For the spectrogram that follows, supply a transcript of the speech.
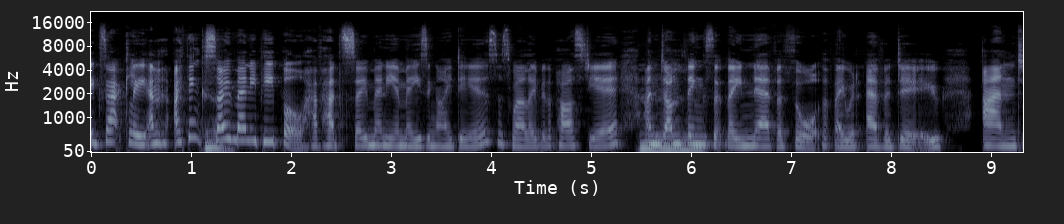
Exactly. And I think yeah. so many people have had so many amazing ideas as well over the past year and mm-hmm. done things that they never thought that they would ever do. And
